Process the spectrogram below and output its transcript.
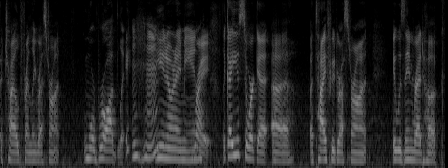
a child friendly restaurant more broadly you know what i mean Right. like i used to work at a, a thai food restaurant it was in red hook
